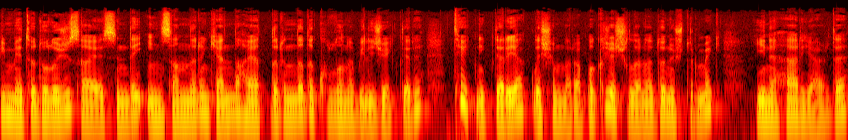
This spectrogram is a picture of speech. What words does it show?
bir metodoloji sayesinde insanların kendi hayatlarında da kullanabilecekleri tekniklere, yaklaşımlara, bakış açılarına dönüştürmek yine her yerde,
